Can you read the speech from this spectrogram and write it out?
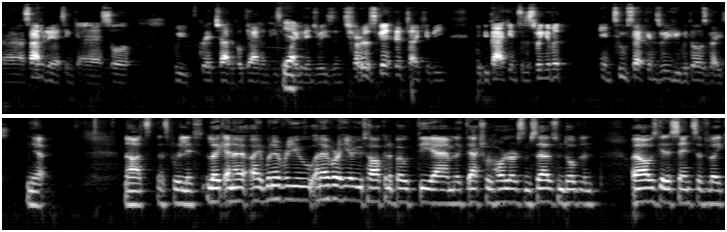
uh, Saturday I think. Uh, so we great chat about that, and he's Yeah. yeah. of injuries, and sure it's good. like he'll be he'll be back into the swing of it in two seconds, really, with those guys. Yeah. No, that's that's brilliant. Like, and I, I, whenever you, whenever I hear you talking about the um, like the actual hurlers themselves in Dublin, I always get a sense of like,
